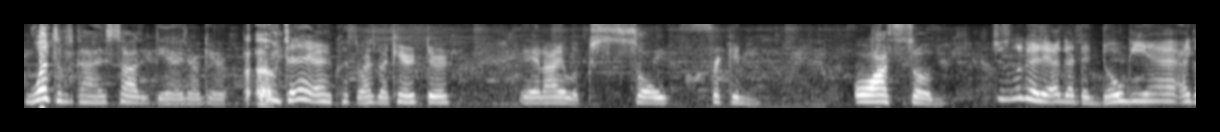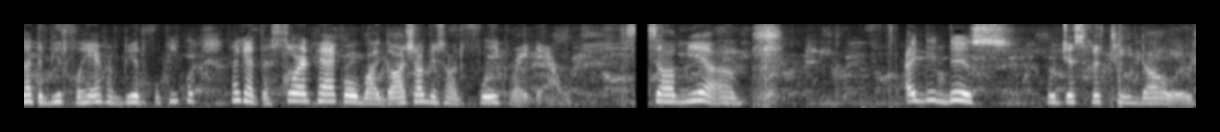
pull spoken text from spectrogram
What's up guys, Sonic the Hedgehog here. Today I customized my character and I look so freaking awesome. Just look at it. I got the doggy hat. I got the beautiful hair from beautiful people. I got the sword pack. Oh my gosh, I'm just on fleek right now. So um, yeah, um, I did this with just fifteen dollars.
